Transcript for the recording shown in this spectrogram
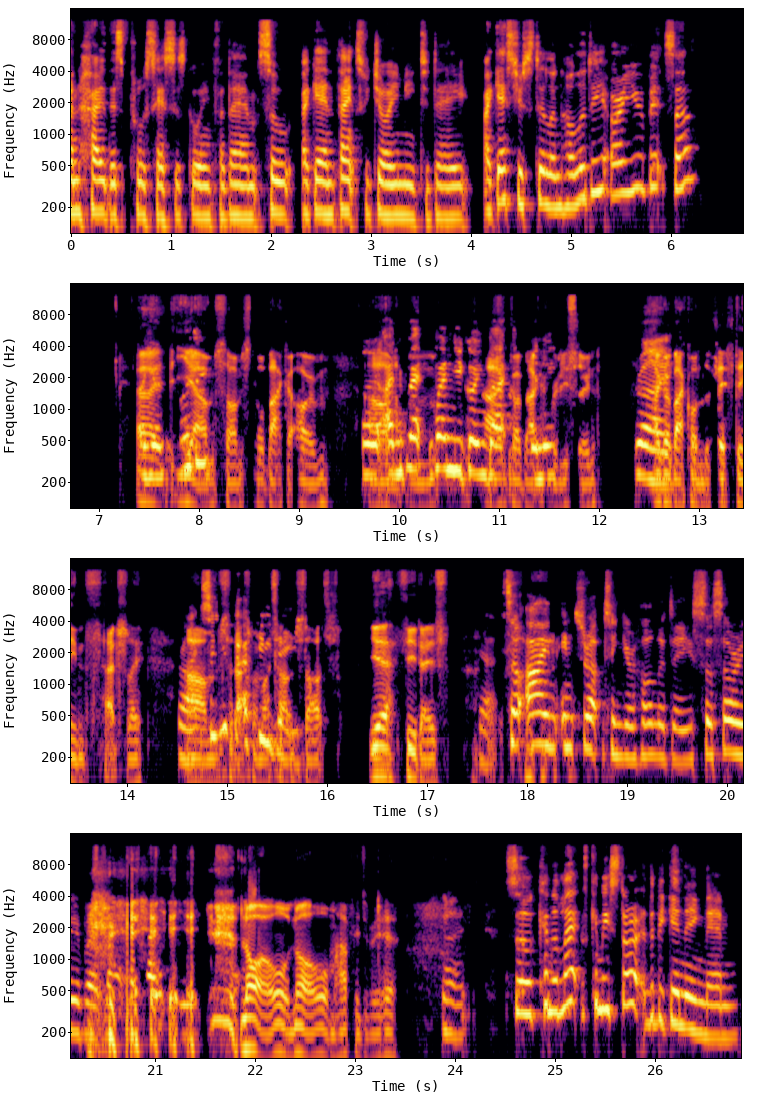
and how this process is going for them. So, again, thanks for joining me today. I guess you're still on holiday, are you a bit, Sam? Uh, yeah, I'm, so I'm still back at home. Oh, um, and when, when are going back? I go back really soon. Right. I go back on the 15th, actually. Right. Um, so, so that's when my term starts. Yeah, a few days yeah. So I'm interrupting your holiday. So sorry about that. not at all. Not at all. I'm happy to be here. Right. So can I let can we start at the beginning then?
